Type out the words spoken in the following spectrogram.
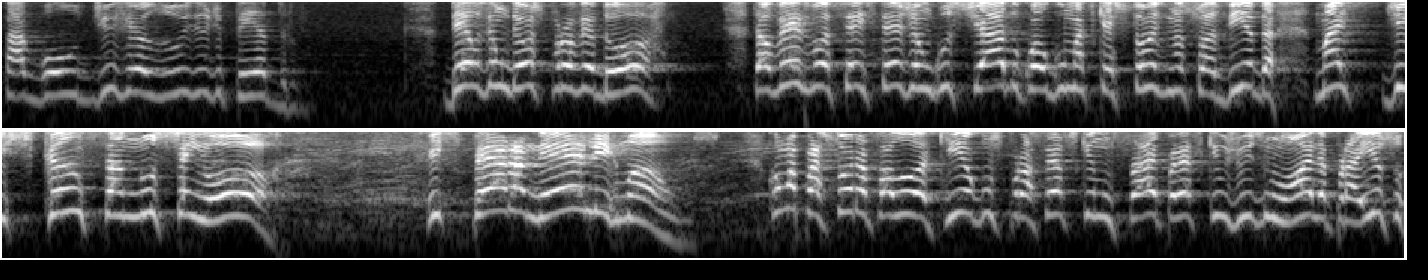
pagou de Jesus e o de Pedro. Deus é um Deus provedor. Talvez você esteja angustiado com algumas questões na sua vida, mas descansa no Senhor. Espera nele, irmãos. Como a pastora falou aqui, alguns processos que não saem, parece que o juiz não olha para isso,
